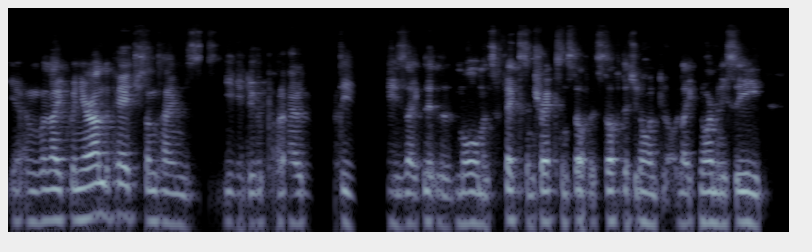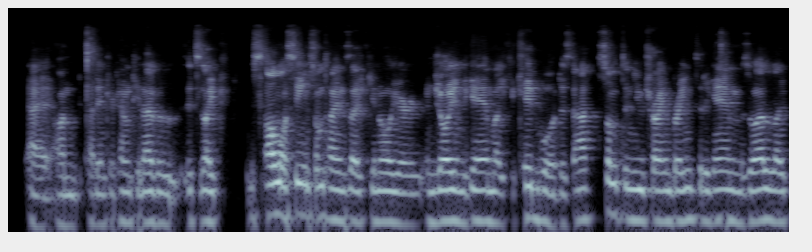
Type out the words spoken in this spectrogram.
Yeah, and like when you're on the pitch, sometimes you do put out these, these like little moments, flicks and tricks and stuff. It's stuff that you don't like normally see uh, on at intercounty level. It's like it's almost seems sometimes like you know you're enjoying the game like a kid would. Is that something you try and bring to the game as well? Like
